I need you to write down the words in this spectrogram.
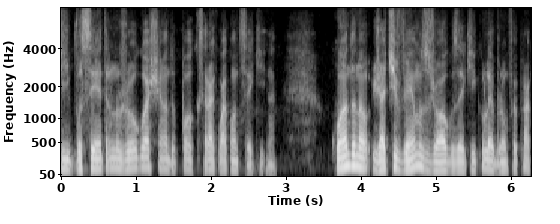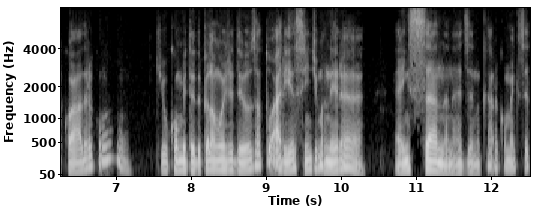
que você entra no jogo achando, pô, o que será que vai acontecer aqui, né? Quando não, já tivemos jogos aqui que o LeBron foi para a quadra com que o comitê do pelo amor de Deus atuaria assim de maneira é, insana, né? Dizendo, cara, como é que você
